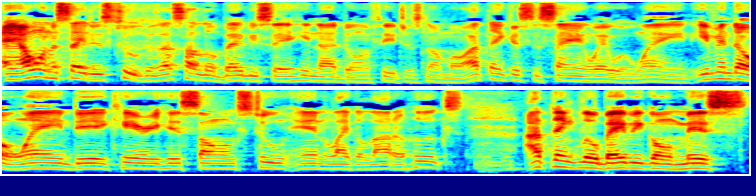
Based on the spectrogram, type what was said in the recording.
Hey, I want to say this too because I saw Lil Baby say he not doing features no more. I think it's the same way with Wayne. Even though Wayne did carry his songs too and like a lot of hooks, mm-hmm. I think Lil Baby gonna miss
